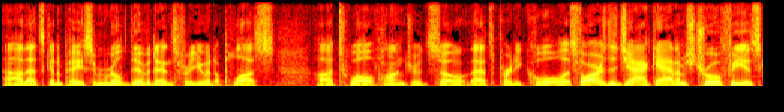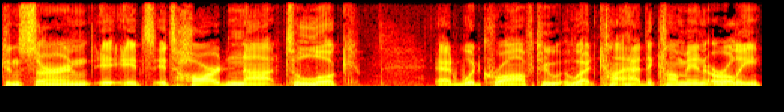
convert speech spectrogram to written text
uh, that's going to pay some real dividends for you at a plus, uh, 1,200. So that's pretty cool. As far as the Jack Adams Trophy is concerned, it's, it's hard not to look at Woodcroft, who, who had, had to come in early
